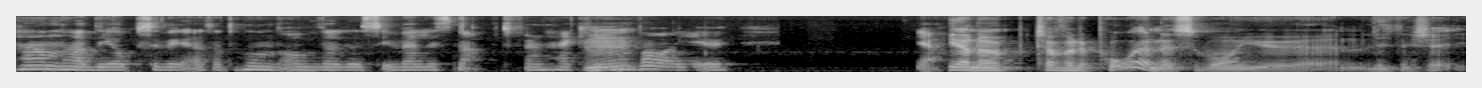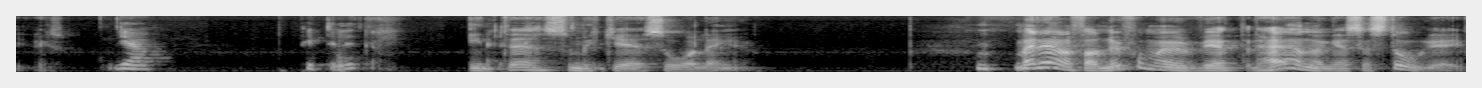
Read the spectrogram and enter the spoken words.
han hade ju observerat att hon åldrades ju väldigt snabbt. För den här kvinnan Mm. var ju, Ja, när jag träffade på henne så var hon ju en liten tjej. Liksom. ja, pytteliten. Inte så mycket så längre. Men i alla fall, nu får man ju veta, det här är ändå en ganska stor grej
